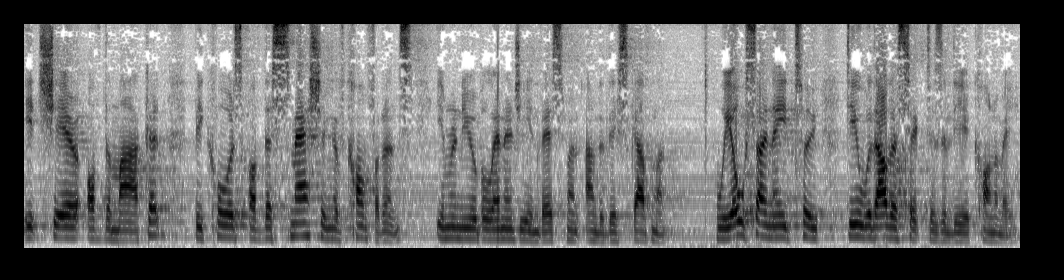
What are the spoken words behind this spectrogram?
its share of the market because of the smashing of confidence in renewable energy investment under this government. We also need to deal with other sectors of the economy.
